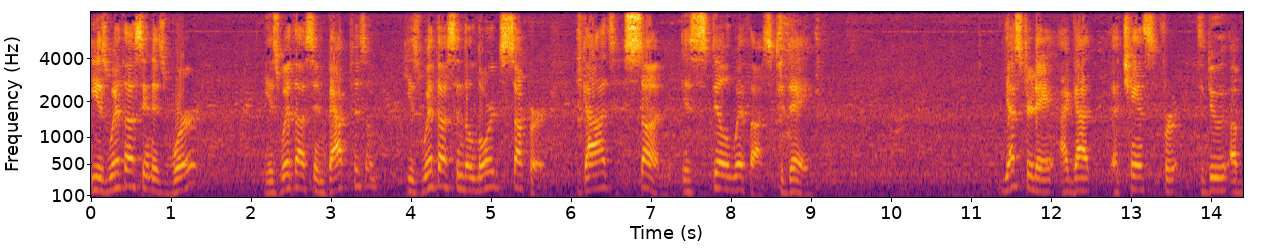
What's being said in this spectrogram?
He is with us in His Word, He is with us in baptism, He is with us in the Lord's Supper, God's Son is still with us today. Yesterday, I got a chance for to do a,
